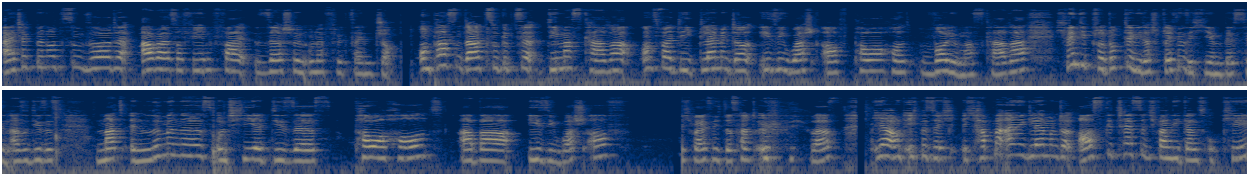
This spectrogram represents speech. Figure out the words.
Alltag benutzen würde, aber er ist auf jeden Fall sehr schön und erfüllt seinen Job. Und passend dazu gibt's ja die Mascara, und zwar die Glam Doll Easy Wash Off Power Hold Volume Mascara. Ich finde, die Produkte widersprechen sich hier ein bisschen. Also dieses Matte in Luminous und hier dieses Power Hold, aber Easy Wash Off. Ich weiß nicht, das hat irgendwie was. Ja, und ich persönlich, ich habe mal eine Glam Doll ausgetestet. Ich fand die ganz okay.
